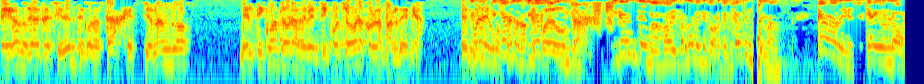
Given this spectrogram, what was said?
pegándole al presidente cuando estás gestionando 24 horas de 24 horas con la pandemia. ¿Te Pero puede fíjate- gustar o no te fíjate puede un- gustar? Fíjate un tema, Fabi, perdón que te corte. Fíjate un tema. Cada vez que hay olor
